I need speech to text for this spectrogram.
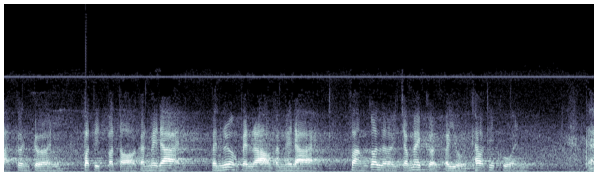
าดเกินเกินปฏิติประต่อกันไม่ได้ เป็นเรื่องเป็นราวกันไม่ได้ ฟังก็เลยจะไม่เกิดประโยชน์เท่าที่ควร แต่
